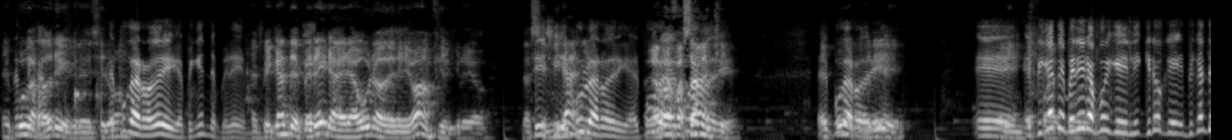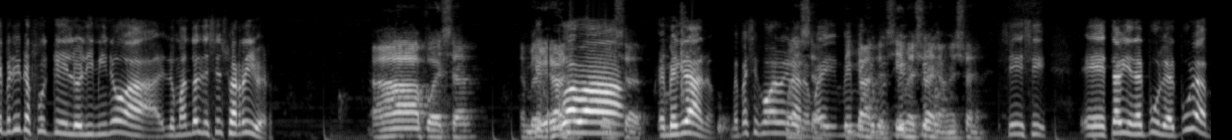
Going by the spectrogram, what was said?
El Pulga picante- Rodríguez, quiere decir el. Pulga Rodríguez, picante Pereira. El picante Pereira era uno de Banfield, creo. de Sí, sí, el. Pulga Rodríguez. El Pulga, Rafa Sánchez. El Pulga Rodríguez. Eh, Qué el Picante Pereira fue que creo que el Picante Pereira fue que lo eliminó a lo mandó al descenso a River, Ah, puede ser. En que Belgrano. jugaba Puede ser. en Belgrano. Me parece que jugaba en Belgrano. ahí me- me- Picante, me- sí, me- suena, me suena. Sí, sí. Eh, está bien el Pulga, el Pulga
